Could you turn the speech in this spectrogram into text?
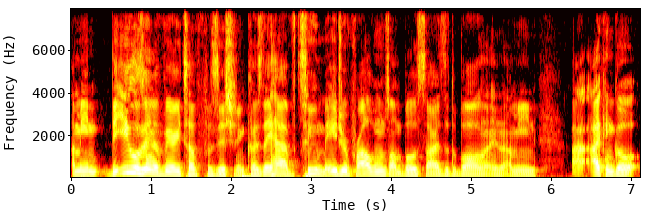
I mean, the Eagles are in a very tough position because they have two major problems on both sides of the ball, and I mean, I, I can go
